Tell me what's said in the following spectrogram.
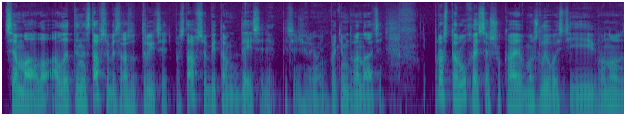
Це мало, але ти не став собі зразу 30, постав собі там 10 тисяч тисяч гривень, потім 12. Просто рухайся, шукай можливості, і воно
